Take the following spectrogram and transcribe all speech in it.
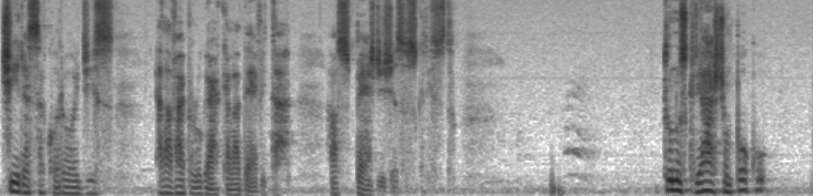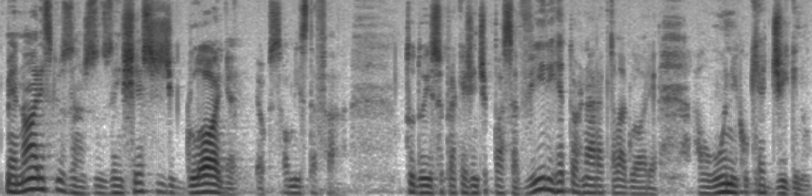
tira essa coroa e diz: ela vai para o lugar que ela deve estar, aos pés de Jesus Cristo. Tu nos criaste um pouco menores que os anjos, nos enchestes de glória, é o que o salmista fala. Tudo isso para que a gente possa vir e retornar àquela glória, ao único que é digno,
